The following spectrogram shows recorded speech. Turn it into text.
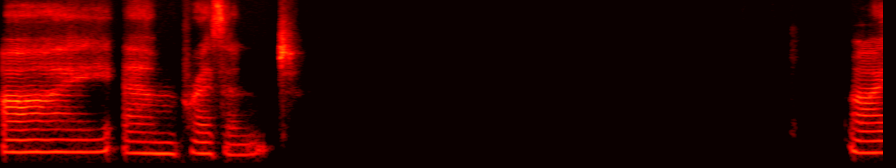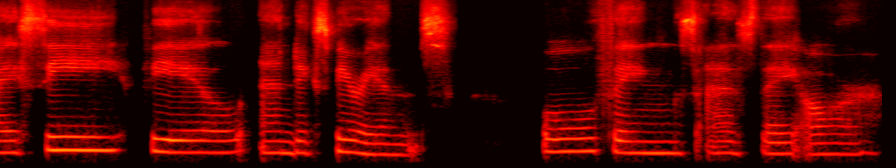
I am present. I see, feel, and experience all things as they are.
